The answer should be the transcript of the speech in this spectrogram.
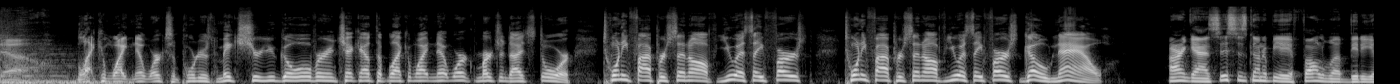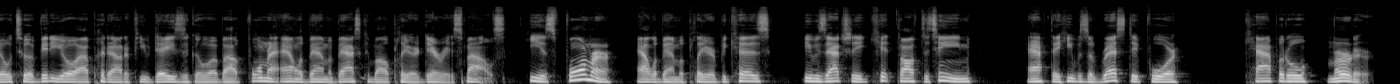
now. Black and White Network supporters, make sure you go over and check out the Black and White Network merchandise store. 25% off USA First, 25% off USA First. Go now. All right, guys, this is going to be a follow up video to a video I put out a few days ago about former Alabama basketball player Darius Miles. He is former Alabama player because he was actually kicked off the team after he was arrested for capital murder.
